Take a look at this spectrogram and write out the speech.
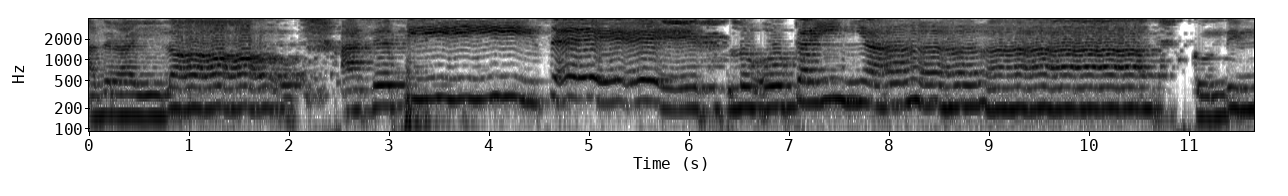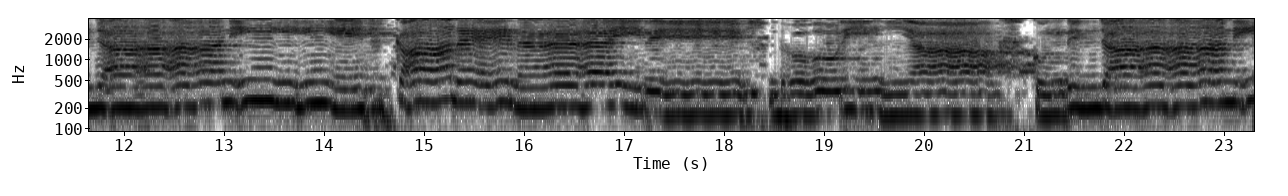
আজরাইল, আসে পিসে লোকাইয়া কোন দিন জানি কারে নাই রে ধরিয়া। কোন দিন জানি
